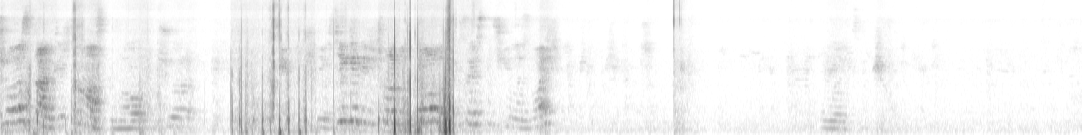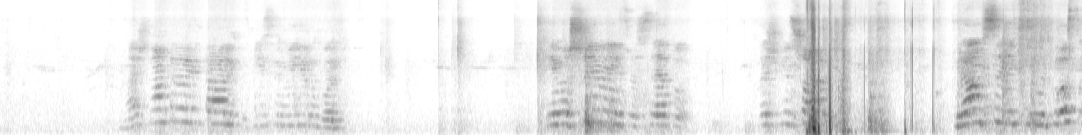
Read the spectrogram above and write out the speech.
Що останнє? Ти ж сама сказала вчора. Як тільки ти пішла додому, то все случилось, бачиш? Значить, нам треба Віталік, який самі робити. І машини, і це все то. Це ж він шарить. Прям все як не просто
